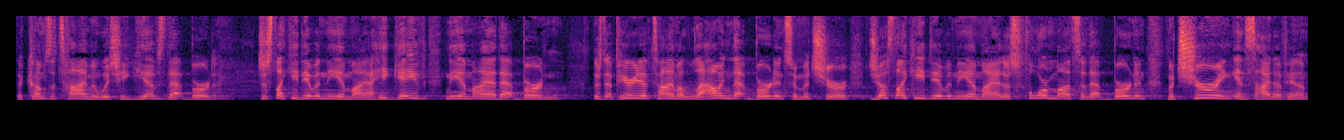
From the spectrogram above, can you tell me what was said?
There comes a time in which He gives that burden, just like He did with Nehemiah. He gave Nehemiah that burden. There's that period of time allowing that burden to mature, just like he did with Nehemiah. Those four months of that burden maturing inside of him.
